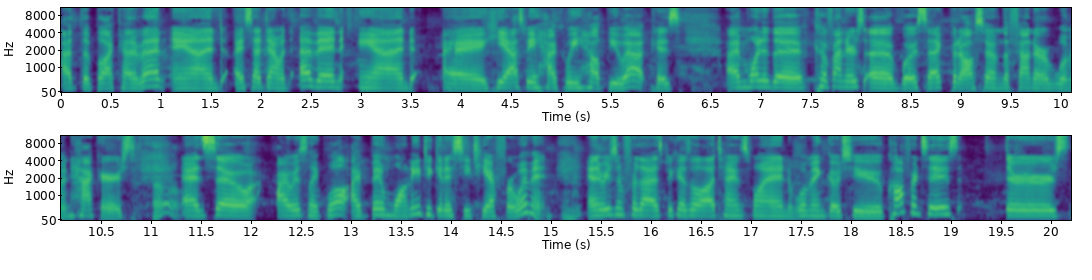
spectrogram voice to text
at the Black Hat event, and I sat down with Evan, and I, he asked me how can we help you out because I'm one of the co-founders of WOSEC, but also I'm the founder of Women Hackers. Oh. And so I was like, well, I've been wanting to get a CTF for women, mm-hmm. and the reason for that is because a lot of times when women go to conferences, there's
